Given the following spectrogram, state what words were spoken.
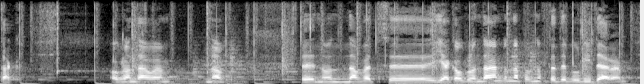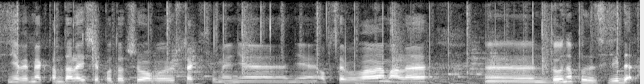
Tak. Oglądałem. Na, no, nawet y, jak oglądałem, to na pewno wtedy był liderem. Nie wiem, jak tam dalej się potoczyło, bo już tak w sumie nie, nie obserwowałem, ale y, był na pozycji lidera.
